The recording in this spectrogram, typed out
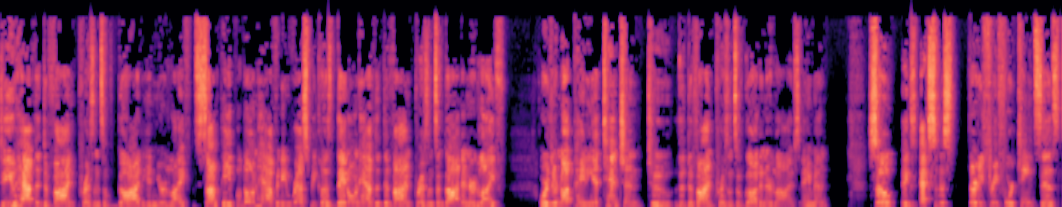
Do you have the divine presence of God in your life? Some people don't have any rest because they don't have the divine presence of God in their life or they're not paying attention to the divine presence of God in their lives. Amen. So Exodus 33, 14 says,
